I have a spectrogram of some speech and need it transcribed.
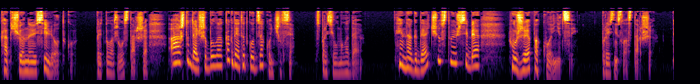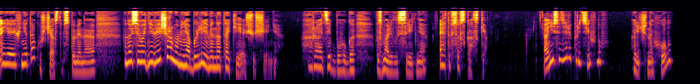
Копченую селедку, предположила старшая. А что дальше было, когда этот год закончился? спросила молодая. Иногда чувствуешь себя уже покойницей, произнесла старшая. Я их не так уж часто вспоминаю, но сегодня вечером у меня были именно такие ощущения. «Ради бога!» — взмолилась средняя. «Это все сказки». Они сидели притихнув. Речной холод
